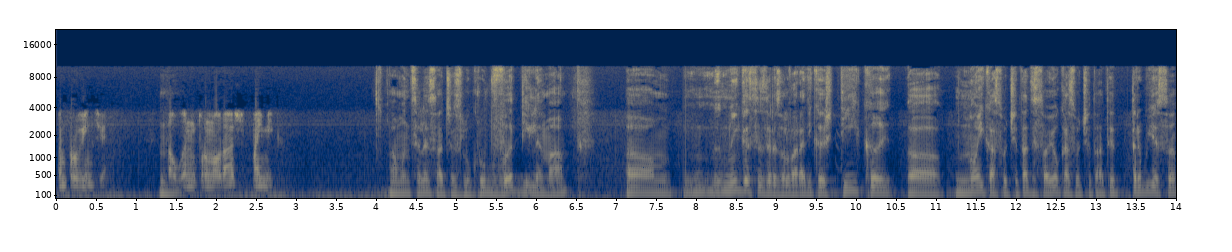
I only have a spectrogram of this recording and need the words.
în provincie mm. sau într-un oraș mai mic. Am înțeles acest lucru, văd dilema, uh, nu-i găsesc rezolvare, adică știi că uh, noi ca societate sau eu ca societate trebuie să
